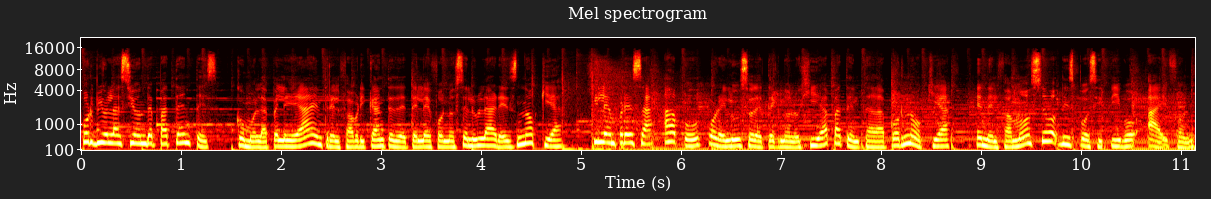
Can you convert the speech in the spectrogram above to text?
por violación de patentes, como la pelea entre el fabricante de teléfonos celulares Nokia y la empresa Apple por el uso de tecnología patentada por Nokia en el famoso dispositivo iPhone.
